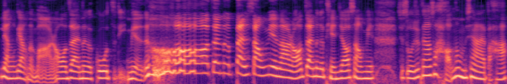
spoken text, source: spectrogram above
亮亮的嘛，然后在那个锅子里面，在那个蛋上面啊，然后在那个甜椒上面，就是我就跟他说好，那我们现在来把它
